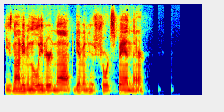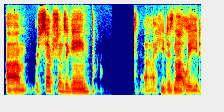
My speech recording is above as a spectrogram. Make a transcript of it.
he's not even the leader in that, given his short span there. Um, receptions a game, uh, he does not lead.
